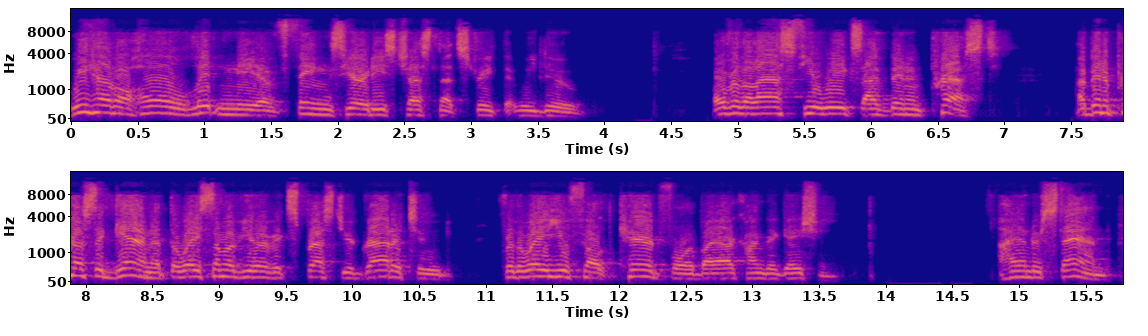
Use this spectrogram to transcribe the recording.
We have a whole litany of things here at East Chestnut Street that we do. Over the last few weeks, I've been impressed. I've been impressed again at the way some of you have expressed your gratitude for the way you felt cared for by our congregation. I understand.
